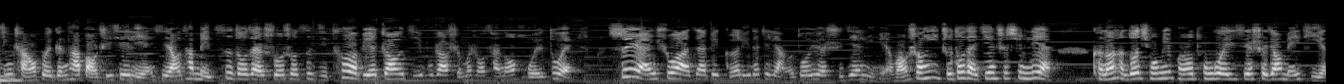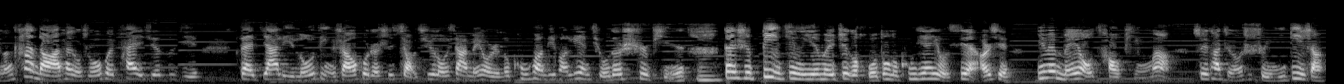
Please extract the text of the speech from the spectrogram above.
经常会跟她保持一些联系，然后她每次都在说说自己特别着急，不知道什么时候才能回队。虽然说啊，在被隔离的这两个多月时间里面，王霜一直都在坚持训练，可能很多球迷朋友通过一些社交媒体也能看到啊，她有时候会拍一些自己。在家里楼顶上或者是小区楼下没有人的空旷地方练球的视频，嗯，但是毕竟因为这个活动的空间有限，而且因为没有草坪嘛，所以它只能是水泥地上，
